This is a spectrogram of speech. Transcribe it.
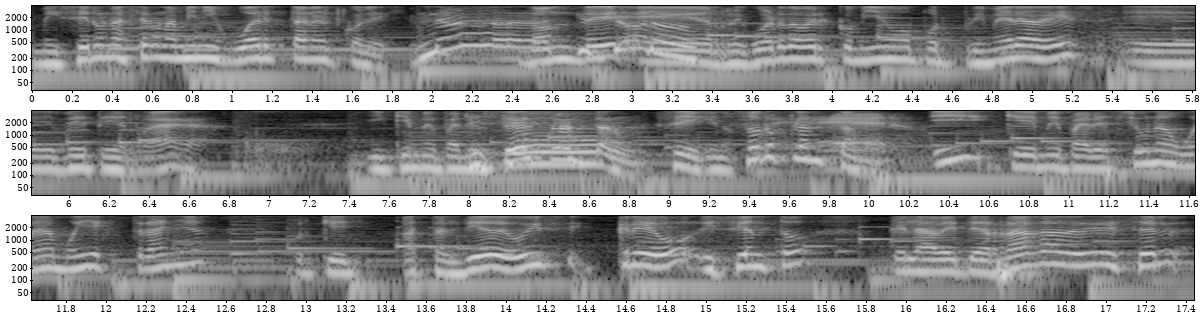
me hicieron hacer una mini huerta en el colegio? No, donde eh, recuerdo haber comido por primera vez eh, beterraga. Y que me pareció. ustedes plantaron? Sí, que nosotros plantamos. Y que me pareció una weá muy extraña. Porque hasta el día de hoy creo y siento que la beterraga debe ser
